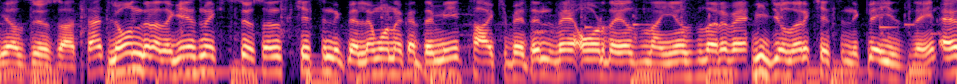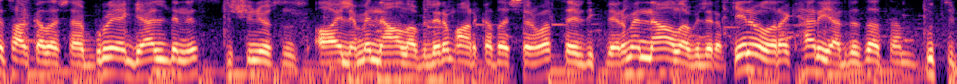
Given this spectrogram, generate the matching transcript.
yazıyor zaten. Londra'da gezmek istiyorsanız kesinlikle Lemon Akademi'yi takip edin ve orada yazılan yazıları ve videoları kesinlikle izleyin. Evet arkadaşlar buraya geldiniz. Düşünüyorsunuz aileme ne alabilirim? Arkadaşlarıma, sevdiklerime ne alabilirim? Genel olarak her yerde zaten bu tip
